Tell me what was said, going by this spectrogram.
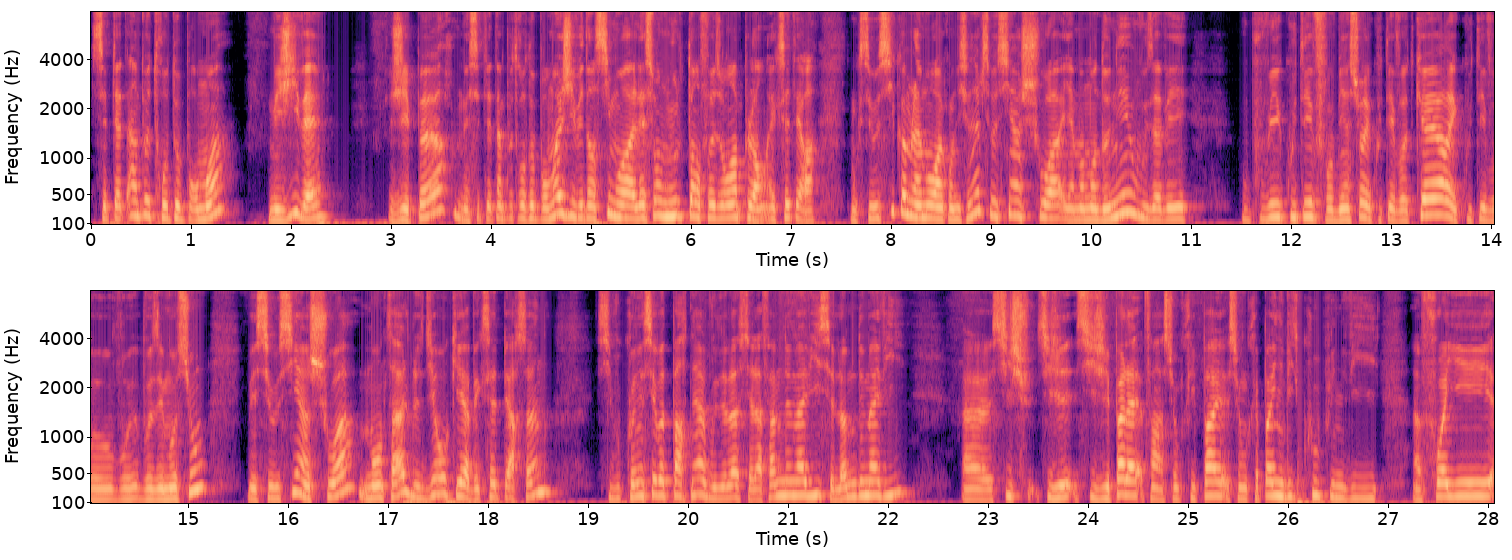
c'est peut-être un peu trop tôt pour moi, mais j'y vais. J'ai peur, mais c'est peut-être un peu trop tôt pour moi, j'y vais dans six mois, laissons-nous le temps, faisons un plan, etc. Donc c'est aussi comme l'amour inconditionnel, c'est aussi un choix. Et à un moment donné où vous avez vous pouvez écouter, il faut bien sûr écouter votre cœur, écouter vos, vos, émotions, mais c'est aussi un choix mental de se dire, ok, avec cette personne, si vous connaissez votre partenaire, vous êtes là, c'est la femme de ma vie, c'est l'homme de ma vie. Euh, si je, si j'ai, pas enfin, si on crée pas, si on crée pas une vie de couple, une vie, un foyer,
